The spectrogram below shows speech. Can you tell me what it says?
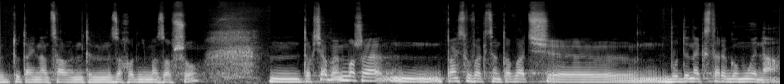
yy, tutaj na całym tym zachodnim Mazowszu, mm, to chciałbym może Państwu wyakcentować yy, budynek Starego Młyna,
